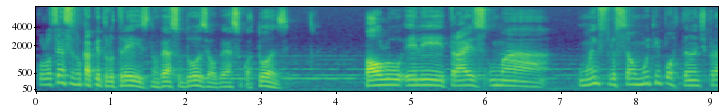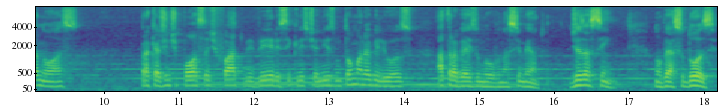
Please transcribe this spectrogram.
Colossenses no capítulo 3, no verso 12 ao verso 14, Paulo ele traz uma, uma instrução muito importante para nós, para que a gente possa de fato viver esse cristianismo tão maravilhoso através do novo nascimento. Diz assim, no verso 12:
